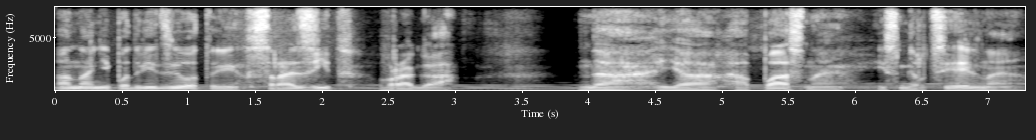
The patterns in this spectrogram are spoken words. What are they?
Она не подведет и сразит врага. Да, я опасная и смертельная.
